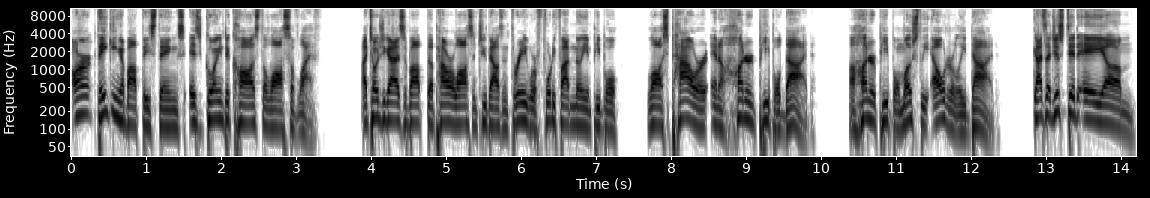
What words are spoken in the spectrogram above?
aren't thinking about these things, is going to cause the loss of life. I told you guys about the power loss in 2003 where 45 million people lost power and 100 people died. 100 people, mostly elderly, died. Guys, I just did a um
